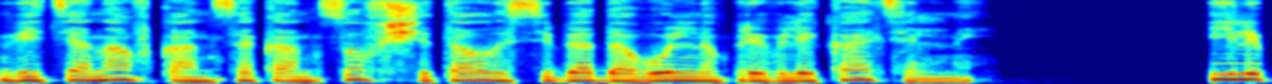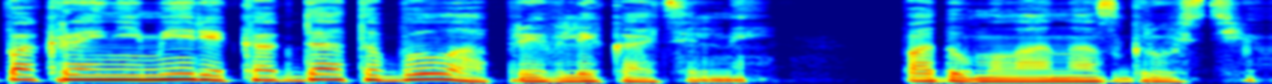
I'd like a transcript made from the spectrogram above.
ведь она, в конце концов, считала себя довольно привлекательной. Или, по крайней мере, когда-то была привлекательной, подумала она с грустью.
